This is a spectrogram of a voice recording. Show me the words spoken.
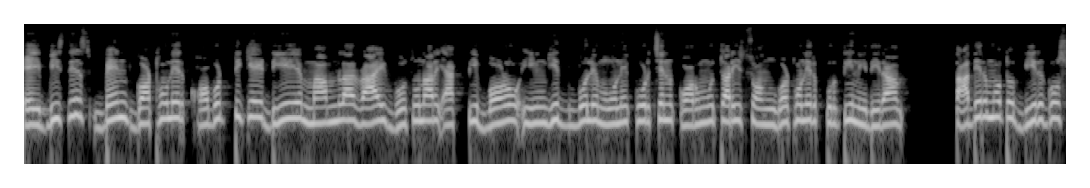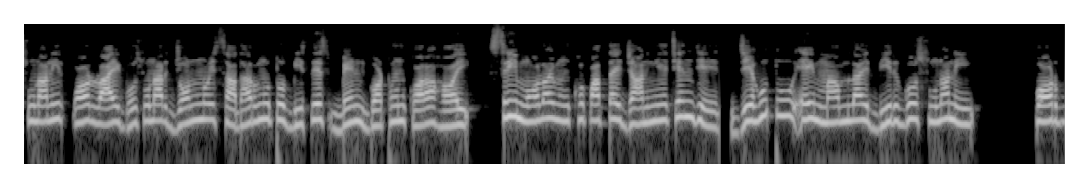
এই বিশেষ বেঞ্চ গঠনের খবরটিকে ডিএ মামলার রায় ঘোষণার একটি বড় ইঙ্গিত বলে মনে করছেন কর্মচারী সংগঠনের প্রতিনিধিরা। তাদের মতো দীর্ঘ শুনানির পর রায় ঘোষণার জন্যই সাধারণত বিশেষ বেঞ্চ গঠন করা হয়। শ্রী মলয় মুখোপাধ্যায় জানিয়েছেন যে, যেহেতু এই মামলায় দীর্ঘ শুনানি পর্ব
